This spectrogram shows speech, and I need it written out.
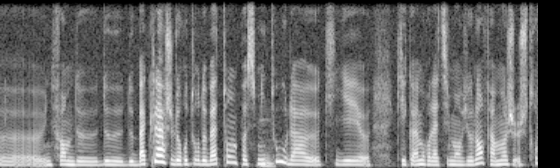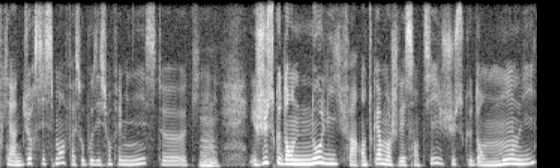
une forme de, de, de backlash, de retour de bâton post-MeToo, là, euh, qui, est, euh, qui est quand même relativement violent. Enfin, moi, je, je trouve qu'il y a un durcissement face aux positions féministes euh, qui, Mm. jusque dans nos lits, enfin, en tout cas, moi, je l'ai senti, jusque dans mon lit,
